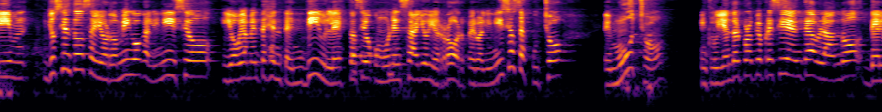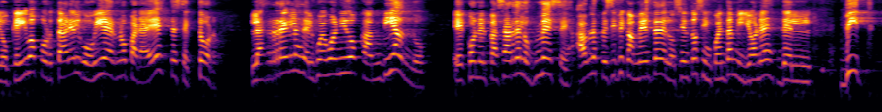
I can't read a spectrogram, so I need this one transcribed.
Y yo siento, señor Domingo, que al inicio, y obviamente es entendible, esto ha sido como un ensayo y error, pero al inicio se escuchó en mucho incluyendo el propio presidente, hablando de lo que iba a aportar el gobierno para este sector. Las reglas del juego han ido cambiando eh, con el pasar de los meses. Hablo específicamente de los 150 millones del BIT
